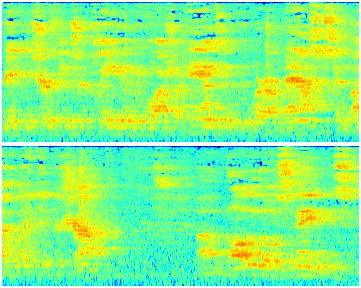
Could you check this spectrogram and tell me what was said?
making sure things are clean and we wash our hands and we wear our masks and, by the way, get the shot. Um, all of those things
